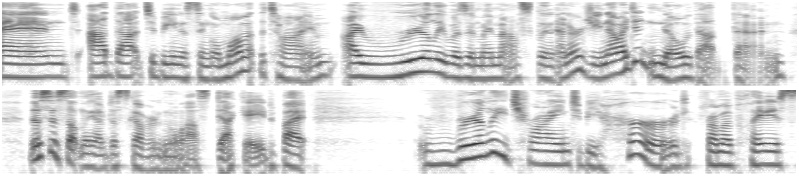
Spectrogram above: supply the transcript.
And add that to being a single mom at the time, I really was in my masculine energy. Now, I didn't know that then. This is something I've discovered in the last decade, but really trying to be heard from a place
